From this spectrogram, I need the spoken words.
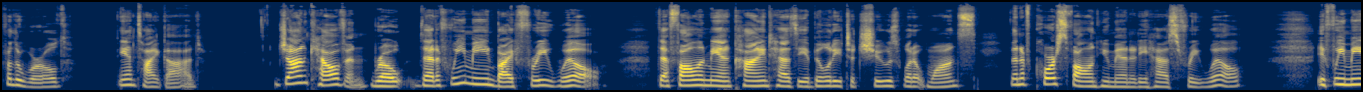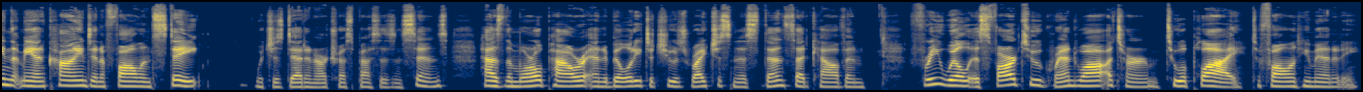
for the world, anti God. John Calvin wrote that if we mean by free will that fallen mankind has the ability to choose what it wants, then of course fallen humanity has free will. If we mean that mankind in a fallen state, which is dead in our trespasses and sins, has the moral power and ability to choose righteousness, then said Calvin, free will is far too grandiose a term to apply to fallen humanity.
